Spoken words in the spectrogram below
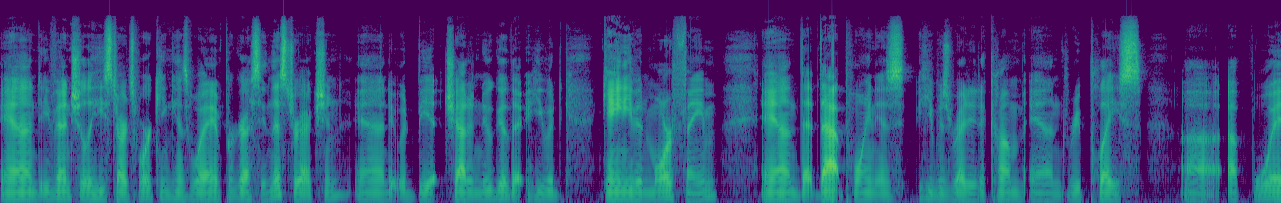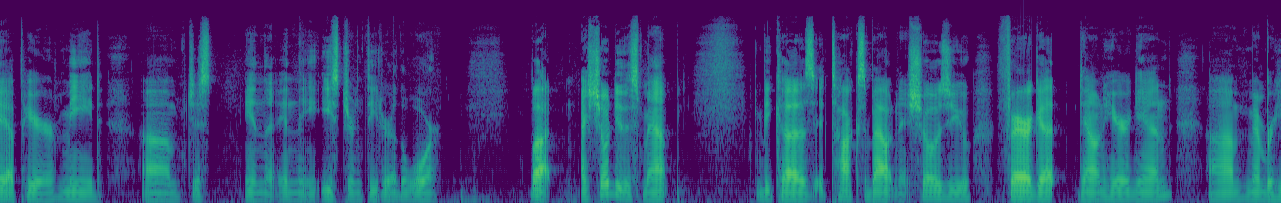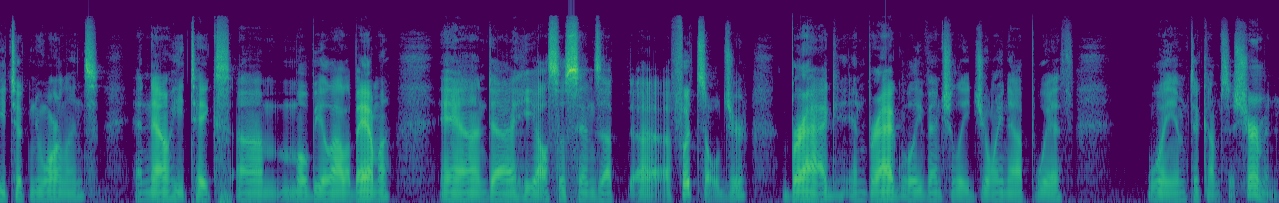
and eventually he starts working his way and progressing this direction and it would be at Chattanooga that he would gain even more fame and at that point is he was ready to come and replace uh, up way up here Meade um, just in the in the eastern theater of the war. But I showed you this map because it talks about and it shows you Farragut down here again. Um, remember he took New Orleans and now he takes um, Mobile Alabama and uh, he also sends up uh, a foot soldier, Bragg, and Bragg will eventually join up with William Tecumseh Sherman.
